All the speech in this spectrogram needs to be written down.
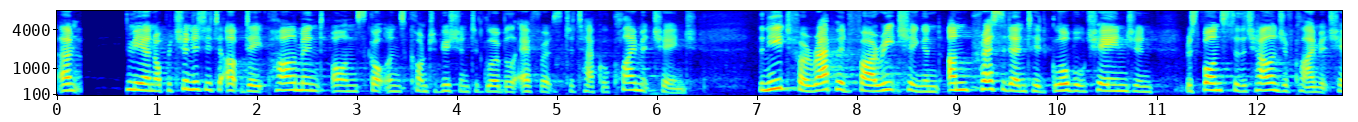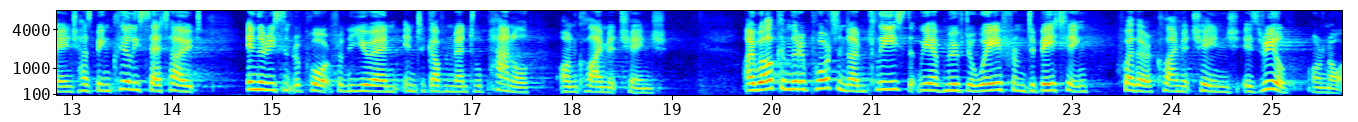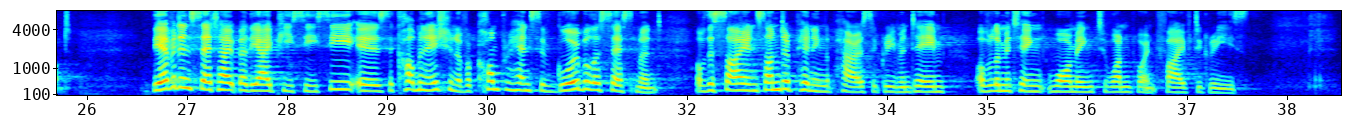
Um, me an opportunity to update Parliament on Scotland's contribution to global efforts to tackle climate change. The need for rapid, far-reaching and unprecedented global change in response to the challenge of climate change has been clearly set out in the recent report from the UN Intergovernmental Panel on Climate Change. I welcome the report and I'm pleased that we have moved away from debating whether climate change is real or not. The evidence set out by the IPCC is the culmination of a comprehensive global assessment of the science underpinning the Paris Agreement aim of limiting warming to 1.5 degrees.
